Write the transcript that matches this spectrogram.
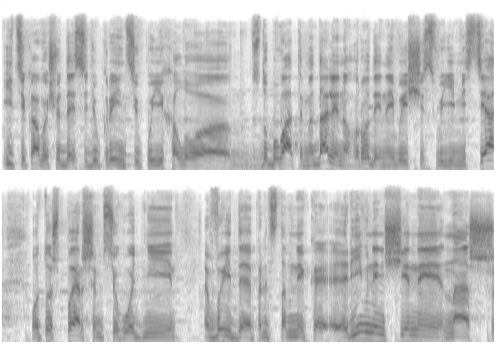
І цікаво, що 10 українців поїхало здобувати медалі, нагороди і найвищі свої місця. Отож, першим сьогодні вийде представник е, Рівненщини, наш.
